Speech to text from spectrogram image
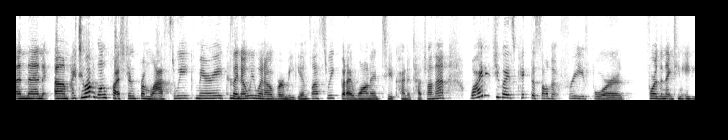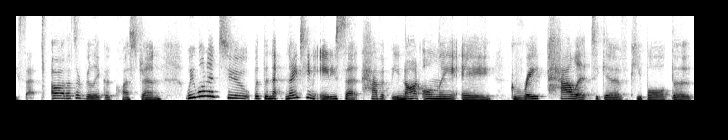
And then um, I do have one question from last week, Mary, because I know we went over mediums last week, but I wanted to kind of touch on that. Why did you guys pick the solvent-free for for the 1980 set? Oh, that's a really good question. We wanted to, with the 1980 set, have it be not only a great palette to give people the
